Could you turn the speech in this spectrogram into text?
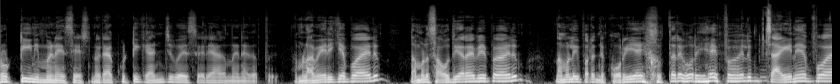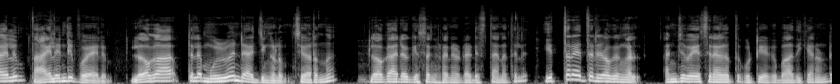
റൊട്ടീൻ ഇമ്മ്യൂണൈസേഷൻ. ഒരു ആ കുട്ടിക്ക് അഞ്ച് വയസ്സ് വരെ ആകുന്നതിനകത്ത് നമ്മൾ അമേരിക്കയിൽ പോയാലും നമ്മൾ സൗദി അറേബ്യയിൽ പോയാലും നമ്മൾ ഈ പറഞ്ഞ കൊറിയ ഉത്തര കൊറിയയിൽ പോയാലും ചൈനയിൽ പോയാലും തായ്ലൻഡിൽ പോയാലും ലോകത്തിലെ മുഴുവൻ രാജ്യങ്ങളും ചേർന്ന് ലോകാരോഗ്യ സംഘടനയുടെ അടിസ്ഥാനത്തിൽ ഇത്രയത്ര രോഗങ്ങൾ അഞ്ച് വയസ്സിനകത്ത് കുട്ടികൾക്ക് ബാധിക്കാനുണ്ട്.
